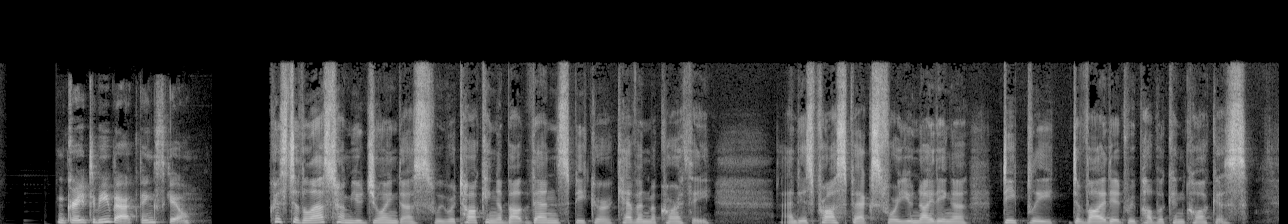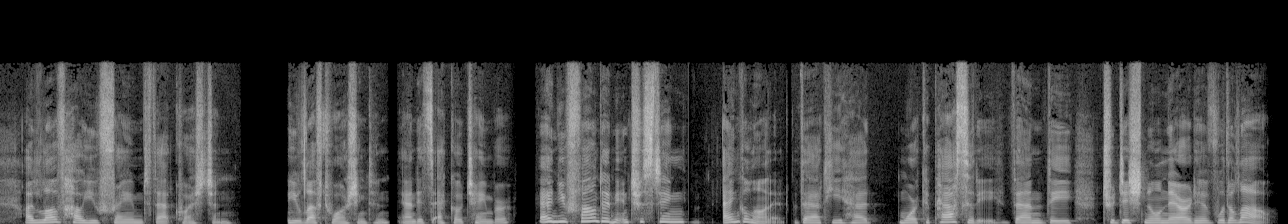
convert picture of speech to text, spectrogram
Great to be back. Thanks, Gail. Krista, the last time you joined us, we were talking about then Speaker Kevin McCarthy and his prospects for uniting a deeply divided Republican caucus. I love how you framed that question. You left Washington and its echo chamber, and you found an interesting angle on it that he had more capacity than the traditional narrative would allow.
